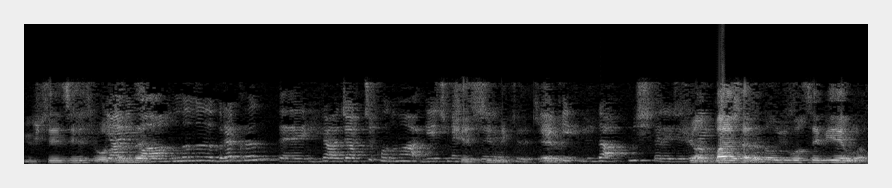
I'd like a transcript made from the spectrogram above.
yükseleceğiz. Oradan Yani da bağımlılığı bırakın e, ihracatçı konuma geçmek üzere Kesinlikle, Türkiye evet. ki %60 derecede şu an Baykar'ın o, o seviyeye var.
